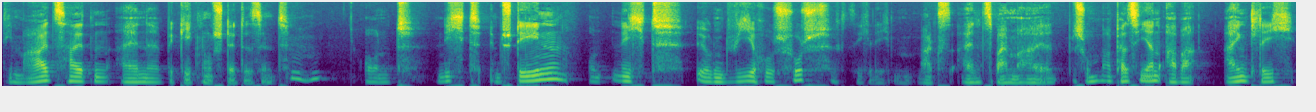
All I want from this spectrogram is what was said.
die Mahlzeiten eine Begegnungsstätte sind. Mhm. Und nicht im Stehen und nicht irgendwie husch husch. Sicherlich mag es ein, zweimal schon mal passieren, aber eigentlich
